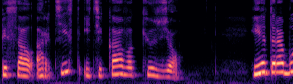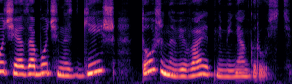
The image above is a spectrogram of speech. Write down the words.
писал артист Итикава Кюзё. И эта рабочая озабоченность гейш тоже навевает на меня грусть.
